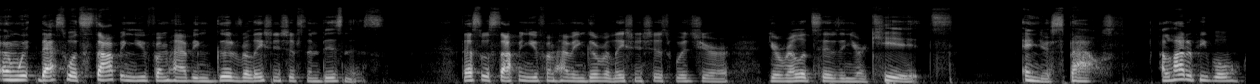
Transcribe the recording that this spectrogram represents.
And that's what's stopping you from having good relationships in business. That's what's stopping you from having good relationships with your your relatives and your kids and your spouse. A lot of people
